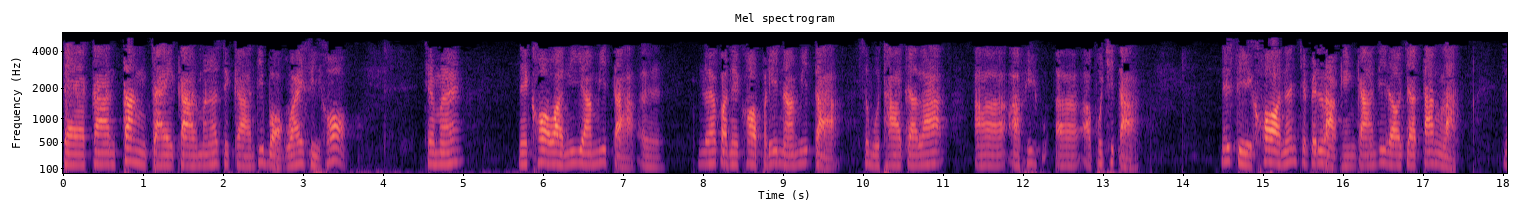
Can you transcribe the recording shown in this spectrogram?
แต่การตั้งใจการมนสิการที่บอกไว้สี่ข้อ ใช่ไหมในข้อว่านิยามิตาเออ แล้วก็ในข้อปรินามิตะ สมุทาจาระอาอาภิอาพุชิตาในสี่ข้อนั้นจะเป็นหลักแห่งการที่เราจะตั้งหลัก ใน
